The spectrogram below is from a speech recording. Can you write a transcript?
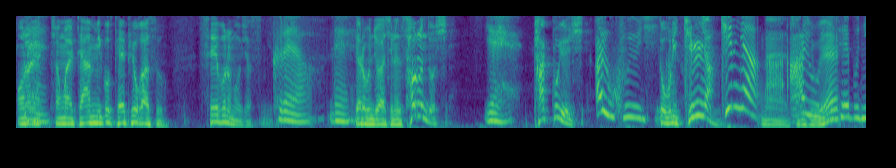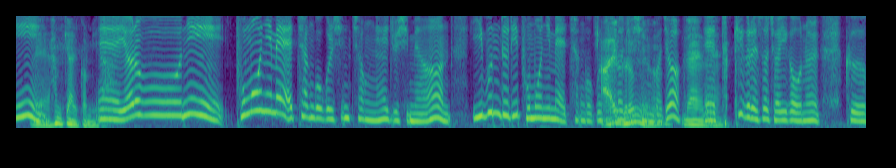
오늘 네. 정말 대한민국 대표 가수 세 분을 모셨습니다. 그래요. 네. 여러분 좋아하시는 서른도 씨, 예. 박구윤 씨, 아이고 구윤 씨. 또 우리 김양. 김양. 네, 잠시 아유, 후에 이세 분이 네, 함께 할 겁니다. 예, 여러분이 부모님의 애창곡을 신청해 주시면 이분들이 부모님의 애창곡을 아이, 불러 주시는 그럼요. 거죠. 네, 네. 예, 특히 그래서 저희가 오늘 그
